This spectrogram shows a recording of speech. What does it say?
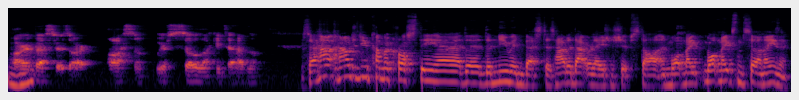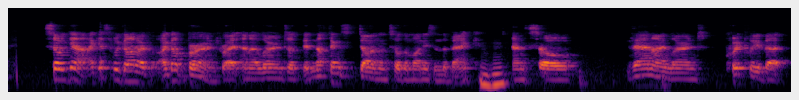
Mm-hmm. Our investors are awesome. We're so lucky to have them. So how, how did you come across the, uh, the the new investors? How did that relationship start, and what make what makes them so amazing? So yeah, I guess we got our I got burned right, and I learned that nothing's done until the money's in the bank, mm-hmm. and so then I learned quickly that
